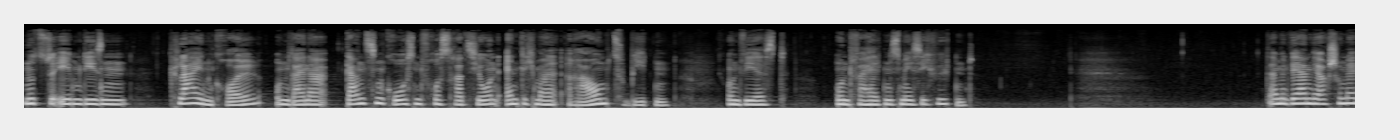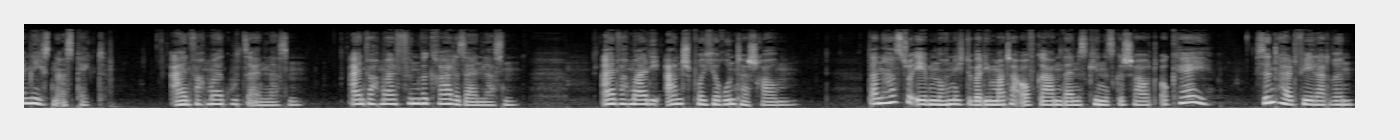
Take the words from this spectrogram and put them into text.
nutzt du eben diesen kleinen Groll, um deiner ganzen großen Frustration endlich mal Raum zu bieten und wirst unverhältnismäßig wütend. Damit wären wir auch schon beim nächsten Aspekt. Einfach mal gut sein lassen. Einfach mal fünfe gerade sein lassen. Einfach mal die Ansprüche runterschrauben. Dann hast du eben noch nicht über die Matheaufgaben deines Kindes geschaut. Okay, sind halt Fehler drin.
